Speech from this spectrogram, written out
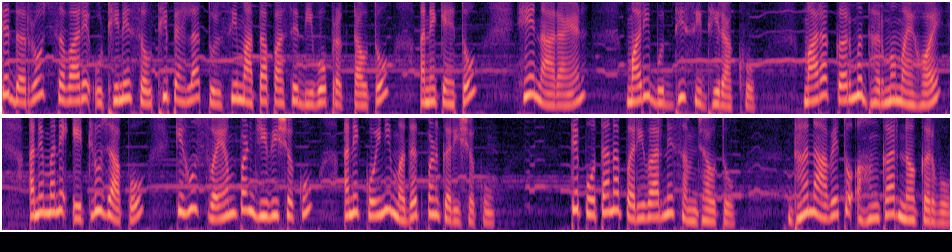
તે દરરોજ સવારે ઉઠીને સૌથી પહેલાં તુલસી માતા પાસે દીવો પ્રગટાવતો અને કહેતો, હે નારાયણ, મારી બુદ્ધિ સીધી રાખો. મારા કર્મ ધર્મમય હોય અને મને એટલું જ આપો કે હું સ્વયં પણ જીવી શકું અને કોઈની મદદ પણ કરી શકું. તે પોતાના પરિવારને સમજાવતો, ધન આવે તો અહંકાર ન કરવો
